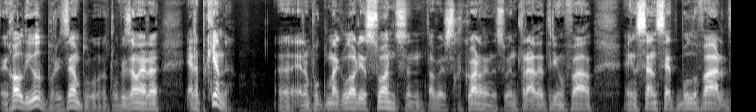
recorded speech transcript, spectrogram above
em Hollywood, por exemplo, a televisão era, era pequena. Eh, Era um pouco como a Gloria Swanson, talvez se recordem da sua entrada triunfal em Sunset Boulevard.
